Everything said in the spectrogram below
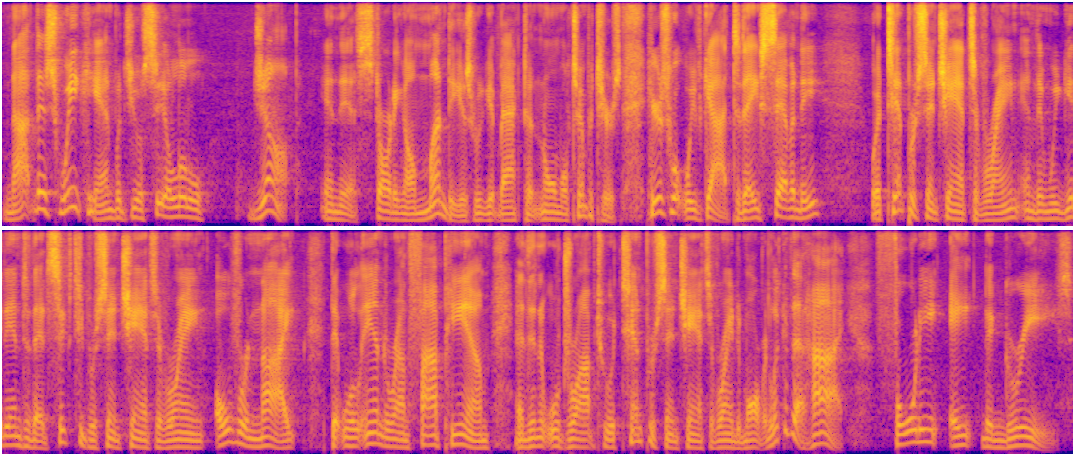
Not this weekend, but you'll see a little jump in this starting on Monday as we get back to normal temperatures. Here's what we've got today 70 with 10% chance of rain, and then we get into that 60% chance of rain overnight that will end around 5 p.m., and then it will drop to a 10% chance of rain tomorrow. But look at that high 48 degrees.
